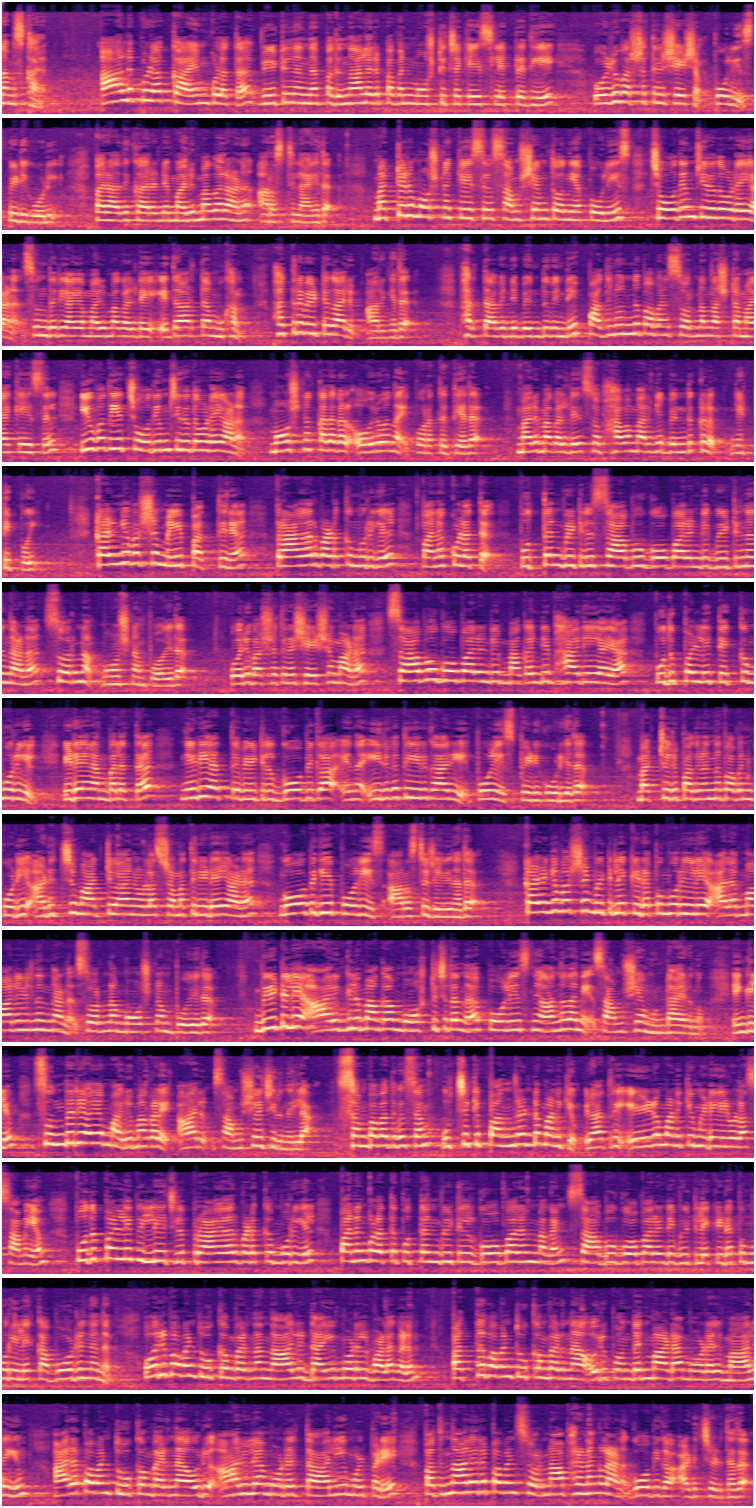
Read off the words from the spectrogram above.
നമസ്കാരം. ആലപ്പുഴ കായംകുളത്ത് വീട്ടിൽ നിന്ന് പതിനാലര പവൻ മോഷ്ടിച്ച കേസിലെ പ്രതിയെ ഒരു വർഷത്തിന് ശേഷം പോലീസ് പിടികൂടി. പരാതിക്കാരന്റെ മരുമകളാണ് അറസ്റ്റിലായത്. മറ്റൊരു മോഷണ കേസിൽ സംശയം തോന്നിയ പോലീസ് ചോദ്യം ചെയ്തതോടെയാണ് സുന്ദരിയായ മരുമകളുടെ യഥാർത്ഥ മുഖം ഭദ്രവീട്ടുകാരും അറിഞ്ഞത്. ഭർത്താവിന്റെ ബന്ധുവിന്റെ പതിനൊന്ന് പവൻ സ്വർണം നഷ്ടമായ കേസിൽ യുവതിയെ ചോദ്യം ചെയ്തതോടെയാണ് മോഷണക്കഥകൾ ഓരോന്നായി പുറത്തെത്തിയത്. മരുമകളുടെ സ്വഭാവം അറിഞ്ഞ ബന്ധുക്കളും ഞെട്ടിപ്പോയി. കഴിഞ്ഞ വർഷം മെയ് പത്തിന് പ്രായർ വടക്കുമുറിയിൽ പനക്കുളത്ത് പുത്തൻ വീട്ടിൽ സാബു ഗോപാലന്റെ വീട്ടിൽ നിന്നാണ് സ്വർണം മോഷണം പോയത്. ഒരു വർഷത്തിന് ശേഷമാണ് സാബു ഗോപാലന്റെ മകന്റെ ഭാര്യയായ പുതുപ്പള്ളി തെക്കുമുറിയിൽ ഇടയനമ്പലത്ത് നെടിയത്ത് വീട്ടിൽ ഗോപിക എന്ന ഇരുപത്തിയേഴുകാരിയെ പോലീസ് പിടികൂടിയത്. മറ്റൊരു പതിനൊന്ന് പവൻ കൂടി അടിച്ചു മാറ്റുവാനുള്ള ശ്രമത്തിനിടെയാണ് ഗോപികയെ പോലീസ് അറസ്റ്റ് ചെയ്യുന്നത്. കഴിഞ്ഞ വർഷം വീട്ടിലെ കിടപ്പുമുറിയിലെ അലമാരയിൽ നിന്നാണ് സ്വർണം മോഷണം പോയത്. വീട്ടിലെ ആരെങ്കിലും ആകാം മോഷ്ടിച്ചതെന്ന് പോലീസിന് അന്ന് തന്നെ സംശയമുണ്ടായിരുന്നു. എങ്കിലും സുന്ദരിയായ മരുമകളെ ആരും സംശയിച്ചിരുന്നില്ല. സംഭവ ദിവസം ഉച്ചയ്ക്ക് പന്ത്രണ്ട് മണിക്കും രാത്രി ഏഴ് മണിക്കും ഇടയിലുള്ള സമയം പുതുപ്പള്ളി വില്ലേജിൽ പ്രായാർ വടക്ക് മുറിയിൽ പനംകുളത്ത് പുത്തൻ വീട്ടിൽ ഗോപാലൻ മകൻ സാബു ഗോപാലന്റെ വീട്ടിലെ കിടപ്പുമുറിയിലെ കബോർഡിൽ നിന്നും ഒരു പവൻ തൂക്കം വരുന്ന നാല് ഡൈ മോഡൽ വളകളും പത്ത് പവൻ തൂക്കം വരുന്ന ഒരു പൊന്തന്മാട മോഡൽ മാലയും അര പവൻ തൂക്കം വരുന്ന ഒരു ആലുല മോഡൽ താലിയും ഉൾപ്പെടെ പതിനാലര പവൻ സ്വർണാഭരണങ്ങളാണ് ഗോപിക അടിച്ചെടുത്തത്.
